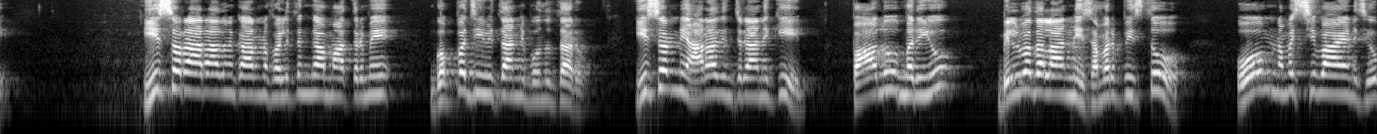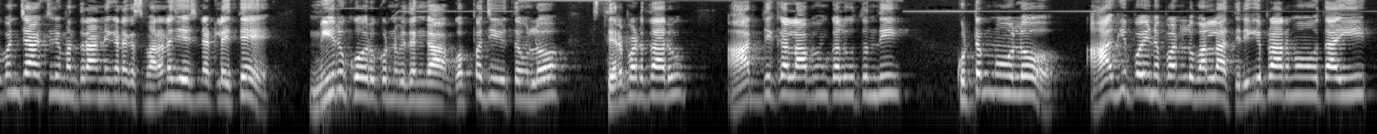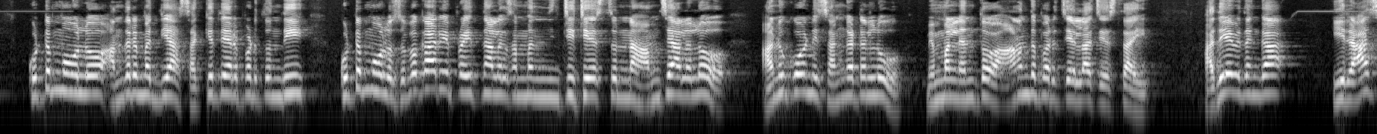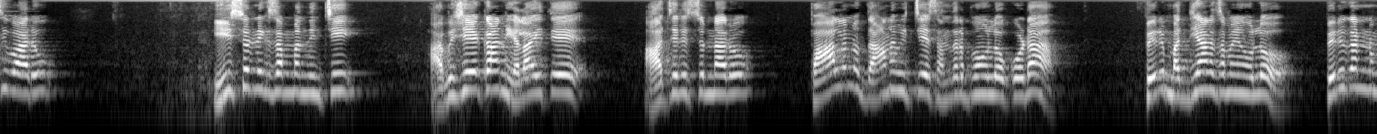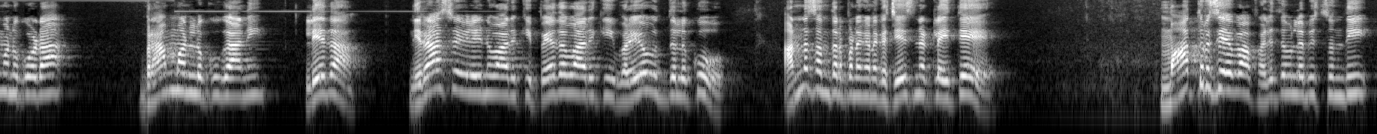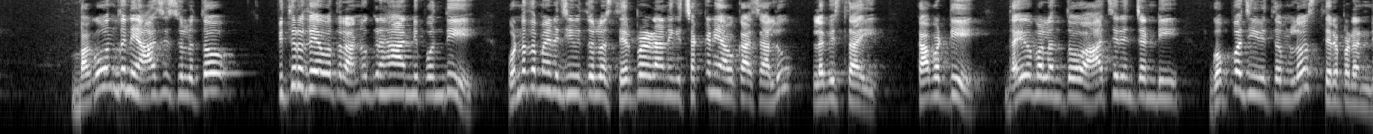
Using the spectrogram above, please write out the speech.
ఈశ్వర ఆరాధన కారణ ఫలితంగా మాత్రమే గొప్ప జీవితాన్ని పొందుతారు. ఈశ్వరుని ఆరాధించడానికి పాలు మరియు బిల్వదళాన్ని సమర్పిస్తూ ఓం నమశివాయ అని శివపంచాక్షరి మంత్రాన్ని కనుక స్మరణ చేసినట్లయితే మీరు కోరుకున్న విధంగా గొప్ప జీవితంలో స్థిరపడతారు ఆర్థిక లాభం కలుగుతుంది కుటుంబంలో ఆగిపోయిన పనులు మళ్ళా తిరిగి ప్రారంభమవుతాయి కుటుంబంలో అందరి మధ్య సఖ్యత ఏర్పడుతుంది కుటుంబంలో శుభకార్య ప్రయత్నాలకు సంబంధించి చేస్తున్న అంశాలలో అనుకోని సంఘటనలు మిమ్మల్ని ఎంతో ఆనందపరిచేలా చేస్తాయి. అదేవిధంగా ఈ రాశి వారు ఈశ్వరునికి సంబంధించి అభిషేకాన్ని ఎలా అయితే ఆచరిస్తున్నారో పాలను దానం ఇచ్చే సందర్భంలో కూడా పెరు మధ్యాహ్న సమయంలో పెరుగన్నమును కూడా బ్రాహ్మణులకు కానీ లేదా నిరాశ్రయులైన వారికి పేదవారికి వయోవృద్ధులకు అన్న సంతర్పణ కనుక చేసినట్లయితే మాతృసేవ ఫలితం లభిస్తుంది. భగవంతుని ఆశీస్సులతో పితృదేవతల అనుగ్రహాన్ని పొంది ఉన్నతమైన జీవితంలో స్థిరపడడానికి చక్కని అవకాశాలు లభిస్తాయి. కాబట్టి దైవబలంతో ఆచరించండి. గొప్ప జీవితంలో స్థిరపడండి.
